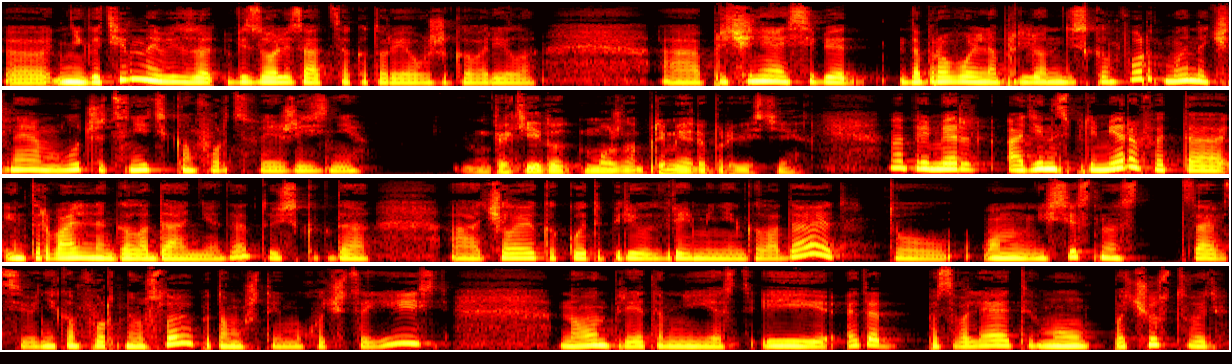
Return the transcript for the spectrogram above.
э, негативная визуализация, о которой я уже говорила. А, причиняя себе добровольно определенный дискомфорт, мы начинаем лучше ценить комфорт своей жизни. Какие тут можно примеры провести? Например, один из примеров – это интервальное голодание. Да? То есть, когда а, человек какой-то период времени голодает, то он, естественно, ставит себе некомфортные условия, потому что ему хочется есть, но он при этом не ест. И это позволяет ему почувствовать,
